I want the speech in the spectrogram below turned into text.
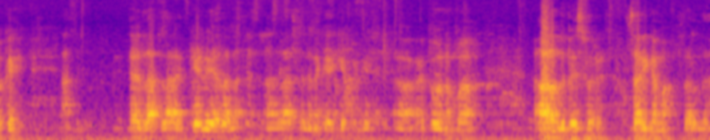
ஓகே கேள்வி எல்லாம் லாஸ்ட் தானே கேட்பீங்க. இப்போ நம்ம ஆனந்த் பேசுவார். சரிங்கம்மா சார்ந்தா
